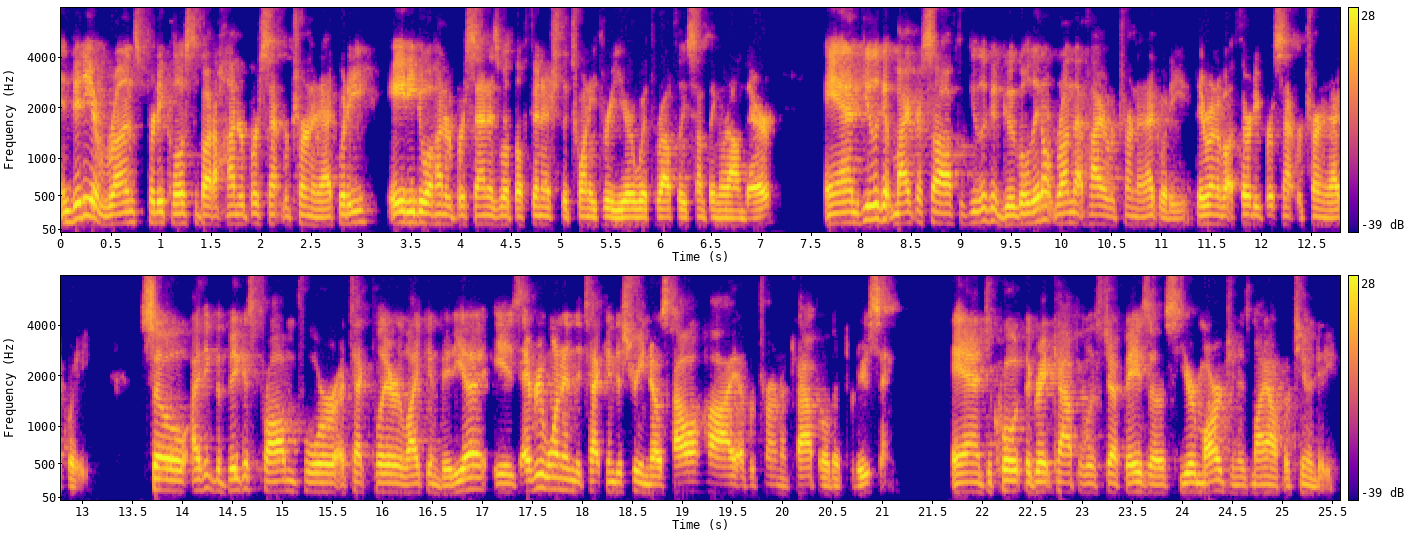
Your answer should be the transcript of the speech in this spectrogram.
NVIDIA runs pretty close to about 100% return on equity. 80 to 100% is what they'll finish the 23 year with, roughly something around there. And if you look at Microsoft, if you look at Google, they don't run that high return on equity. They run about 30% return on equity. So I think the biggest problem for a tech player like NVIDIA is everyone in the tech industry knows how high of return on capital they're producing. And to quote the great capitalist Jeff Bezos, your margin is my opportunity.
